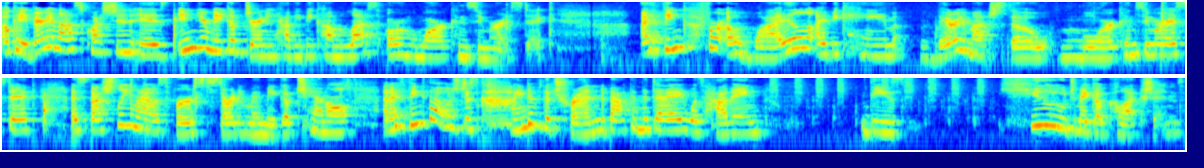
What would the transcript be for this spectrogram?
Okay, very last question is, in your makeup journey, have you become less or more consumeristic? I think for a while I became very much so more consumeristic, especially when I was first starting my makeup channel. And I think that was just kind of the trend back in the day was having these huge makeup collections.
